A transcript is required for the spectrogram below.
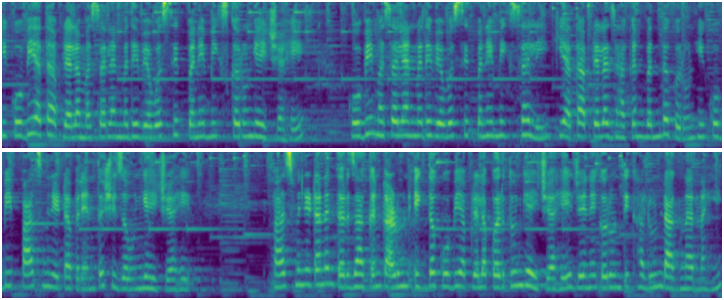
ही कोबी आता आपल्याला मसाल्यांमध्ये व्यवस्थितपणे मिक्स करून घ्यायची आहे. कोबी मसाल्यांमध्ये व्यवस्थितपणे मिक्स झाली की आता आपल्याला झाकण बंद करून ही कोबी पाच मिनिटापर्यंत शिजवून घ्यायची आहे. पाच मिनिटानंतर झाकण काढून एकदा कोबी आपल्याला परतून घ्यायची आहे जेणेकरून ती खालून डागणार नाही.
